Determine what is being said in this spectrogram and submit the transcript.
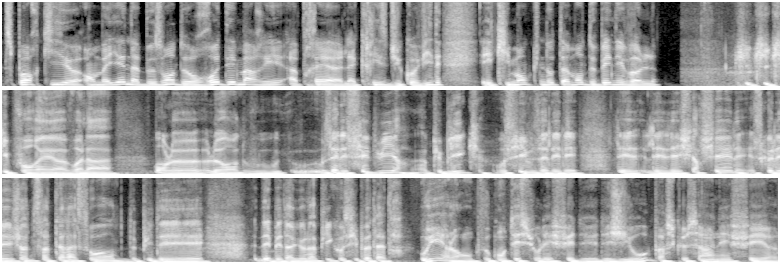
Sport qui, euh, en Mayenne, a besoin de redémarrer après euh, la crise du Covid et qui manque notamment de bénévoles. Qui pourrait, euh, voilà, Bon, le, le hand, vous, allez séduire un public aussi, vous allez les, les, les, chercher. Est-ce que les jeunes s'intéressent au hand depuis des, des médailles olympiques aussi peut-être? Oui, alors on peut compter sur l'effet des, des, JO parce que ça a un effet euh,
